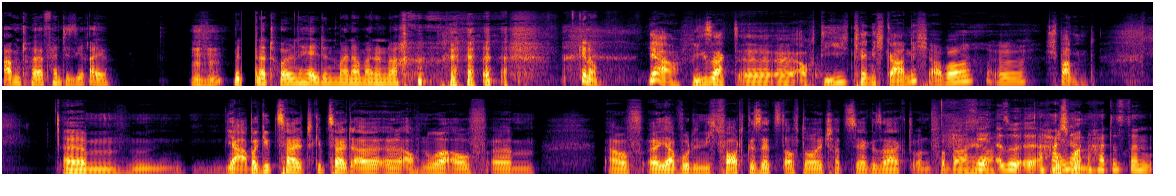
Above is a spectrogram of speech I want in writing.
Abenteuer-Fantasy-Reihe. Mhm. Mit einer tollen Heldin, meiner Meinung nach. genau. Ja, wie gesagt, äh, äh, auch die kenne ich gar nicht, aber äh, spannend. Ähm, ja, aber gibt's halt, gibt's halt äh, äh auch nur auf ähm, auf, äh, ja, wurde nicht fortgesetzt auf Deutsch, hat's ja gesagt, und von daher. Nee, also äh, Heine hat es dann,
